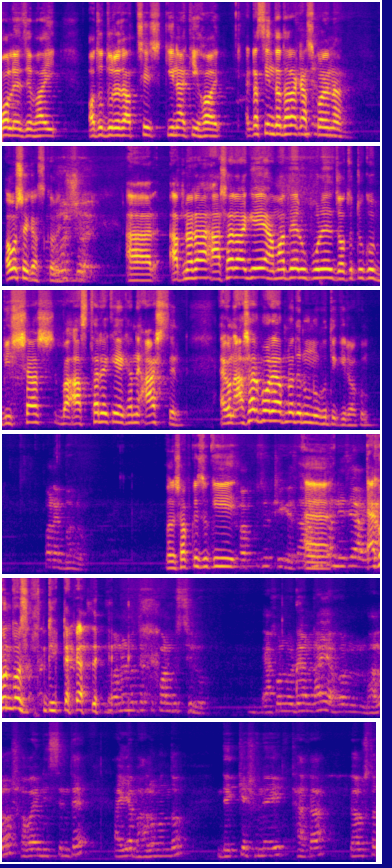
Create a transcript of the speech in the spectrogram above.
বলে যে, ভাই, অত দূরে যাচ্ছিস, কি না কি হয়? একটা চিন্তাধারা কাজ করে না। অবশ্যই কাজ করে। আর আপনারা আসার আগে আমাদের উপরে যতটুকু বিশ্বাস বা আস্থা রেখে এখানে আসছেন এখন আসার পরে আপনাদের অনুভূতি কীরকম? অনেক ভালো। মানে সব কিছু কি সবকিছু ঠিক আছে। এখন পর্যন্ত ঠিকঠাক আছে? মনের মধ্যে একটা কনফিউজ ছিল। এখন ওটা নাই এখন ভালো সবাই নিশ্চিন্তে। আইয়া ভালো মন্দ দেখে শুনে থাকা ব্যবস্থা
